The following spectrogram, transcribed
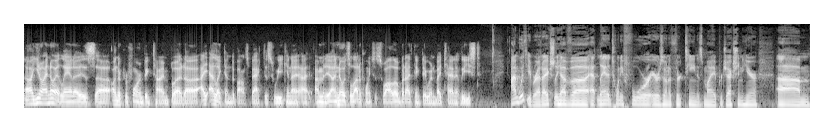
Uh, you know, I know Atlanta is uh, underperforming big time, but uh, I, I, like them to bounce back this week. And I, I, I'm, I know it's a lot of points to swallow, but I think they win by 10 at least. I'm with you, Brad. I actually have uh, Atlanta 24, Arizona 13 is my projection here. Um,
